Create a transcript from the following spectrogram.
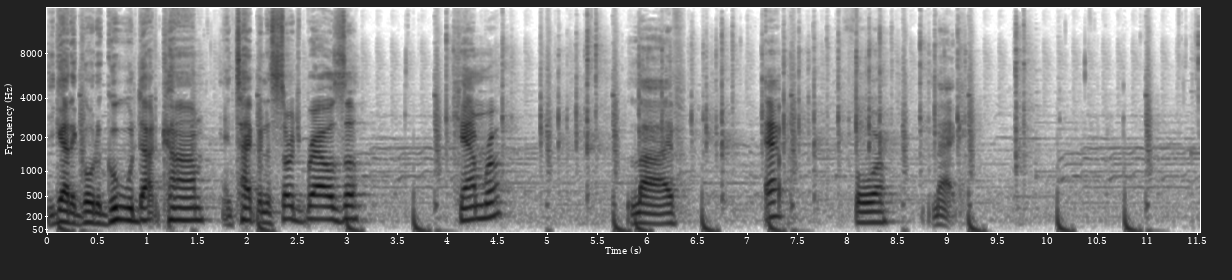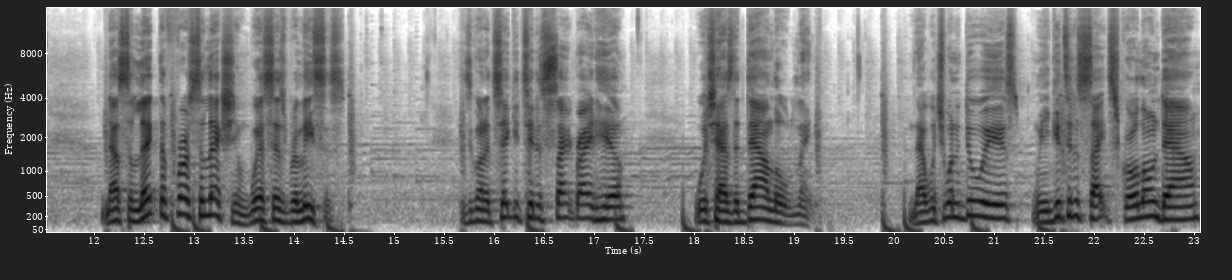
you gotta go to google.com and type in the search browser, camera, live, app for Mac. Now select the first selection where it says releases. It's going to take you to the site right here, which has the download link. Now what you want to do is, when you get to the site, scroll on down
